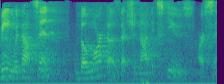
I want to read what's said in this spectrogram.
being without sin, though Mark does. That should not excuse our sin.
